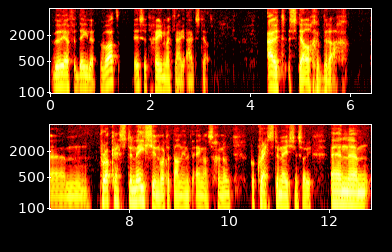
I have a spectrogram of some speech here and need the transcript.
Wil je even delen, wat is hetgeen wat jij uitstelt? Uitstelgedrag. Um, procrastination wordt het dan in het Engels genoemd. Procrastination, sorry. En um,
